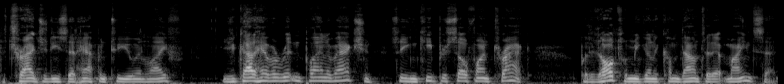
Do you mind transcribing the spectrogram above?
the tragedies that happen to you in life. You've got to have a written plan of action so you can keep yourself on track. But it's ultimately going to come down to that mindset.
